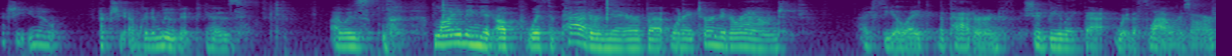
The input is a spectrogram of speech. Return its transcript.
Actually, you know, actually I'm gonna move it because I was lining it up with the pattern there, but when I turn it around, I feel like the pattern should be like that, where the flowers are.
